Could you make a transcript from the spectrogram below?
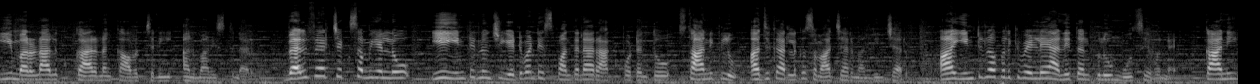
ఈ మరణాలకు కారణం కావచ్చని అనుమానిస్తున్నారు. వెల్ఫేర్ చెక్ సమయంలో ఈ ఇంటి నుంచి ఎటువంటి స్పందన రాకపోవడంతో స్థానికులు అధికారులకు సమాచారం అందించారు. ఆ ఇంటి లోపలికి వెళ్ళే అన్ని తలుపులు మూసే ఉన్నాయి. కానీ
